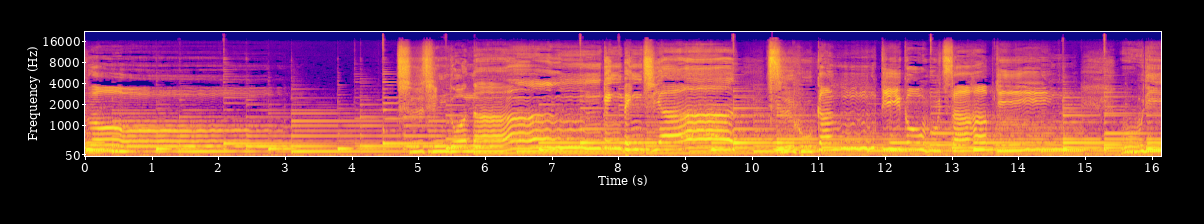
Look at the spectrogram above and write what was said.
恼。痴情多难经病吃，似乎工比五十银。有你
